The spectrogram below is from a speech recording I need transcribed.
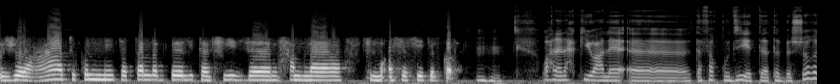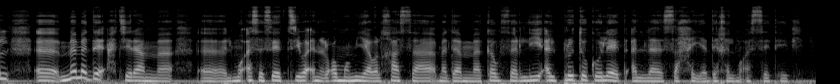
الجرعات وكل ما يتطلب لتنفيذ الحملة في المؤسسات الكل. وإحنا نحكيو على تفقدية طب الشغل ما مدى احترام المؤسسات سواء العمومية والخاصة مدام كوثر للبروتوكولات الصحية داخل المؤسسات هذه؟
